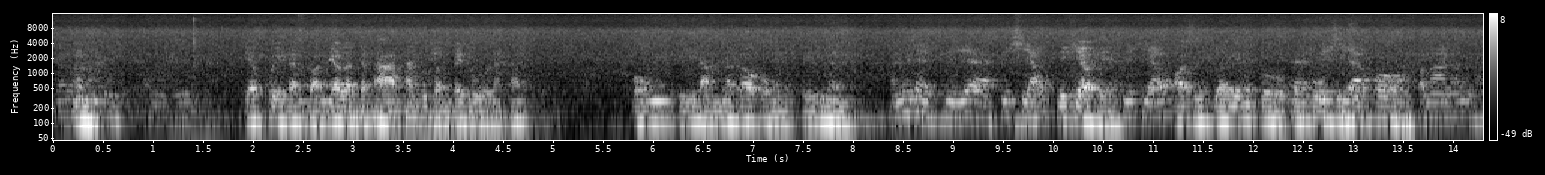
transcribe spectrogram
แล้วทำให้ประมาณนี้ เดี๋ยวคุยกันก่อน เดี๋ยวเราจะพาท่านผู้ชมไปดูนะครับ องค์สีดำแล้วก็องค์สีเงินอันนี้ไม่ใช่สีเอ่อสีเขียวสีเขียวเห็นสีเขียวอ๋อสีเขียวอยืนในตู้เอ่เป็นอผู้สีสีเขียวโพประมาณนั้นเหรอ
